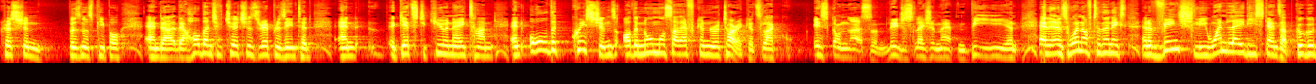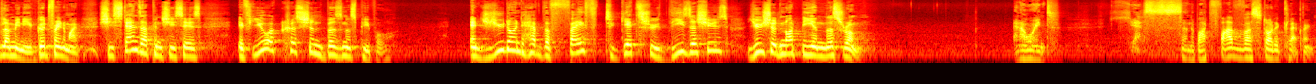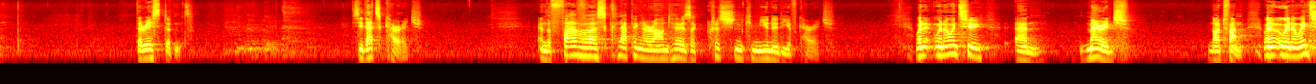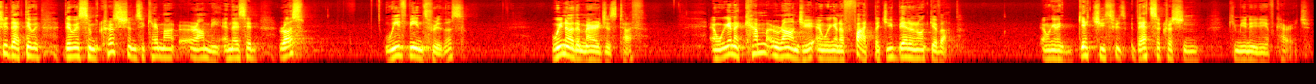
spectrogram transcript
Christian business people, and uh, there are a whole bunch of churches represented. And it gets to Q&A time, and all the questions are the normal South African rhetoric. It's like, Eskom this and legislation that and BE and, and it's one off to the next. And eventually one lady stands up, Gugu Dlamini, a good friend of mine. She stands up and she says, if you are Christian business people and you don't have the faith to get through these issues, you should not be in this room. And I went, yes. And about five of us started clapping. The rest didn't. See, that's courage. And the five of us clapping around her is a Christian community of courage. When, when I went through um, marriage, not fun. When I, when I went through that, there were, there were some Christians who came around me and they said, Ross, we've been through this. We know that marriage is tough. And we're going to come around you and we're going to fight, but you better not give up. And we're going to get you through. That's a Christian community of courage.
